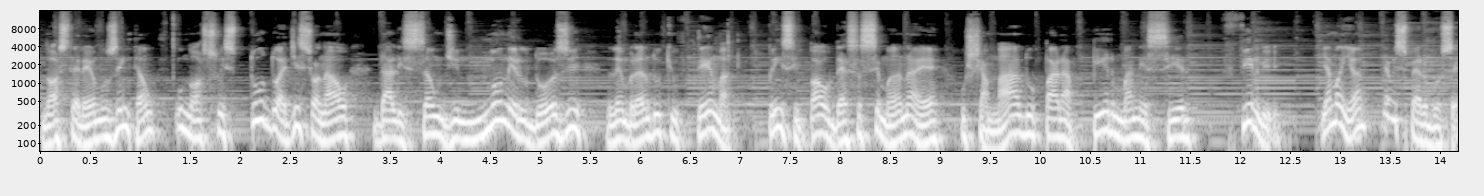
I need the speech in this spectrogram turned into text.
nós teremos então o nosso estudo adicional da lição de número 12, lembrando que o tema principal dessa semana é o chamado para permanecer firme. E amanhã eu espero você.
